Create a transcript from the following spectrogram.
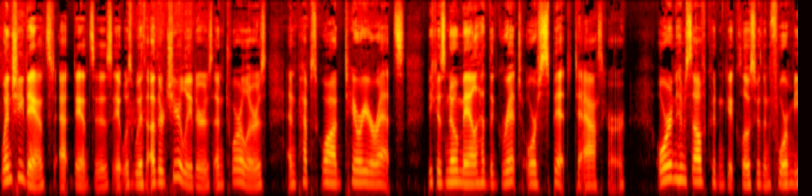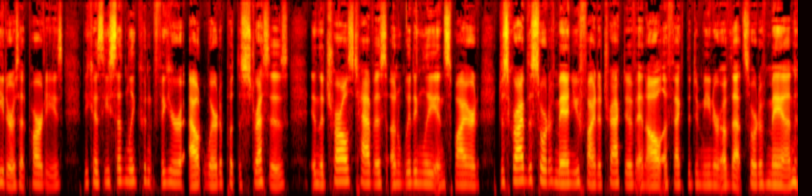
When she danced at dances, it was with other cheerleaders and twirlers and pep squad terrierettes because no male had the grit or spit to ask her. Oren himself couldn't get closer than four meters at parties because he suddenly couldn't figure out where to put the stresses in the Charles Tavis unwittingly inspired, describe the sort of man you find attractive and I'll affect the demeanor of that sort of man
